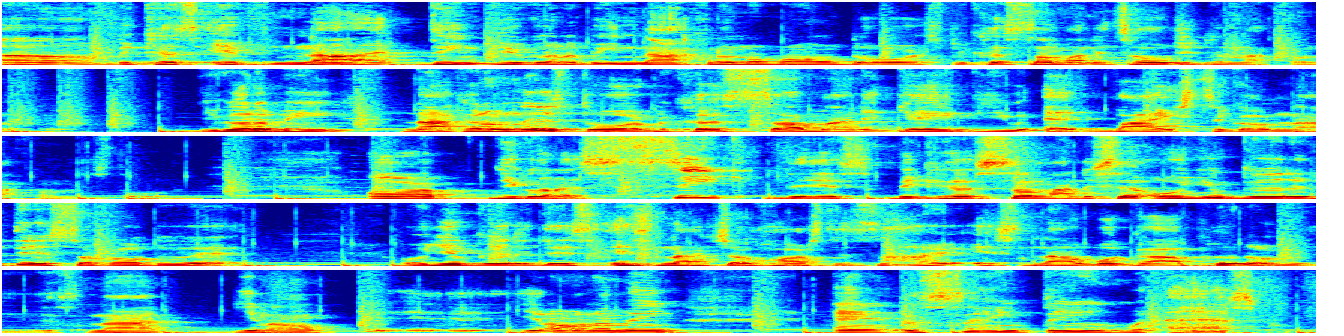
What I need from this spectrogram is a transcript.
um, because if not, then you're gonna be knocking on the wrong doors because somebody told you to knock on it. You're gonna be knocking on this door because somebody gave you advice to go knock on this door. Or you're gonna seek this because somebody said, Oh, you're good at this, so go do that. Or you're good at this. It's not your heart's desire. It's not what God put on you. It's not, you know, you know what I mean? And the same thing with asking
